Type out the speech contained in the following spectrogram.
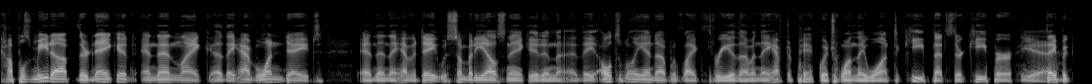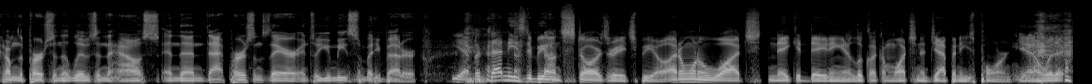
couples meet up, they're naked, and then like uh, they have one date and then they have a date with somebody else naked, and uh, they ultimately end up with like three of them, and they have to pick which one they want to keep. That's their keeper. Yeah. They become the person that lives in the house, and then that person's there until you meet somebody better. Yeah, but that needs to be on Starz or HBO. I don't want to watch naked dating and it look like I'm watching a Japanese porn. You Yeah. know, where they're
